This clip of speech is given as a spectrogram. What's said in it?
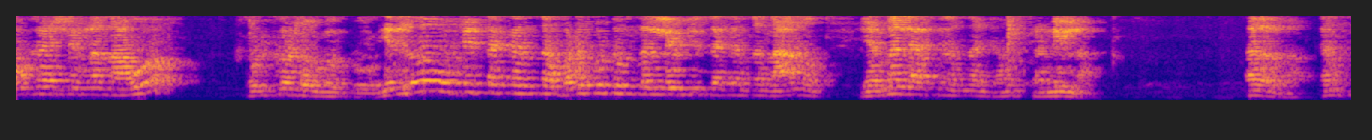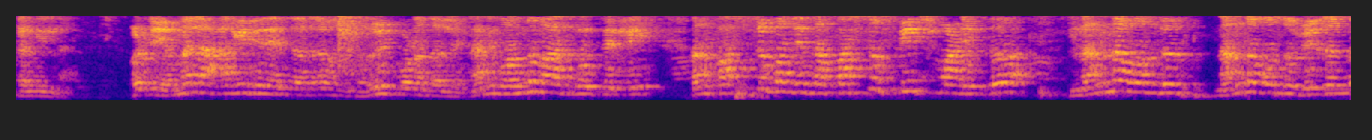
ಅವಕಾಶಗಳನ್ನ ನಾವು ಹುಡ್ಕೊಂಡು ಹೋಗ್ಬೇಕು. ಎಲ್ಲೋ ಹುಟ್ಟಿರ್ತಕ್ಕಂಥ ಬಡ ಕುಟುಂಬದಲ್ಲಿ ಹುಟ್ಟಿರ್ತಕ್ಕಂಥ ನಾನು ಎಂ ಎಲ್ ಎ ಆಗ್ತೀನಿ ಅಂತ ನಾನು ಅಲ್ಲಲ್ವಾ ಕನಸು ಕಂಡಿಲ್ಲ. ಬಟ್ ಎಂ ಎಲ್ ಎ ಆಗಿದ್ದೀನಿ ಅಂತಂದ್ರೆ ಒಂದು ಪದವಿ ಕೊಡೋದಲ್ಲಿ ನನಗೆ ಒಂದು ಮಾತು ಗೊತ್ತಿರಲಿ, ನಾನು ಫಸ್ಟ್ ಬಂದಿದ್ದ ಫಸ್ಟ್ ಸ್ಪೀಚ್ ಮಾಡಿದ್ದು ನನ್ನ ಒಂದು ನನ್ನ ಒಂದು ವಿಷನ್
